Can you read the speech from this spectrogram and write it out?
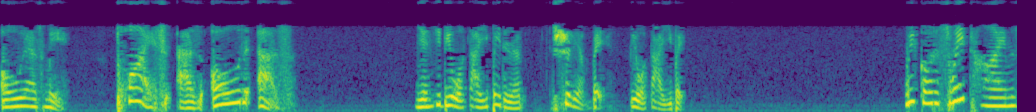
old as me. Twice as old as 年纪比我大一倍的人是两倍，比我大一倍。We got three times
